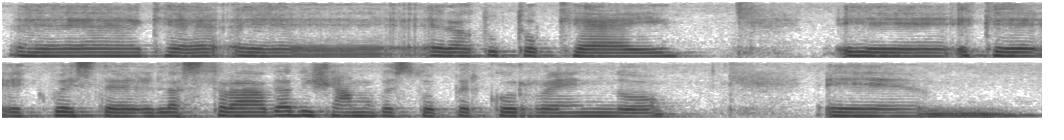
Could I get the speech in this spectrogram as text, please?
eh, che eh, era tutto ok e, e che e questa è la strada, diciamo, che sto percorrendo. Ehm,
